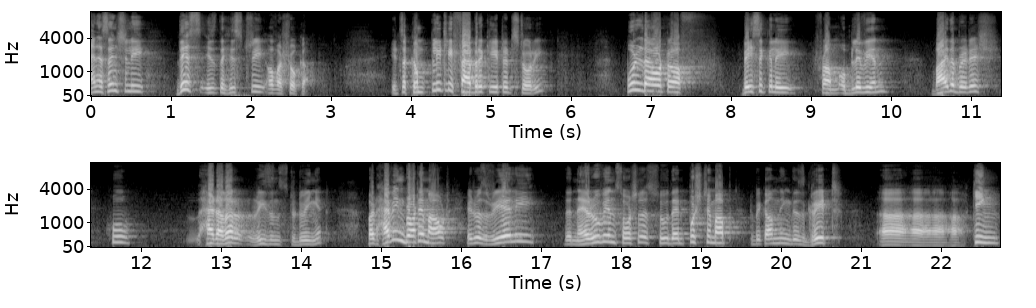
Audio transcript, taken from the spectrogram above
And essentially, this is the history of Ashoka. It's a completely fabricated story, pulled out of basically from oblivion by the British who had other reasons to doing it. But having brought him out, it was really the Nehruvian socialists who then pushed him up to becoming this great uh, uh, uh, king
